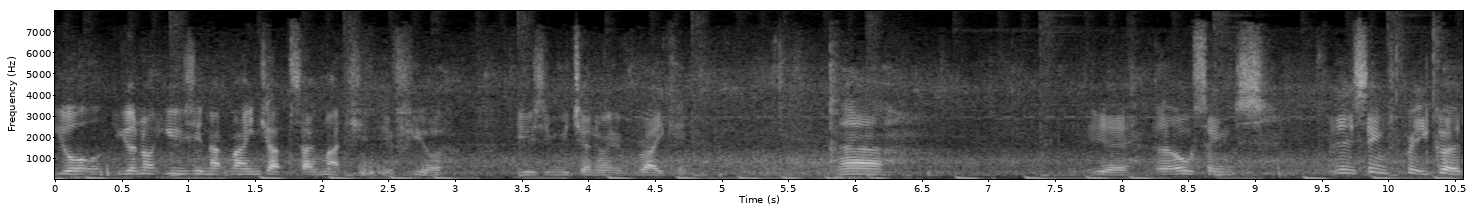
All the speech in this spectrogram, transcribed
you're you're not using that range up so much if you're using regenerative braking. Now, yeah, it all seems it seems pretty good.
